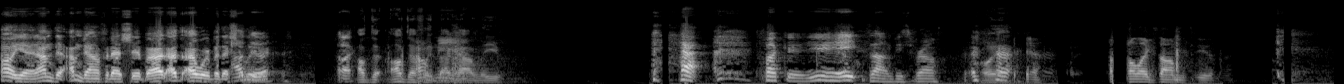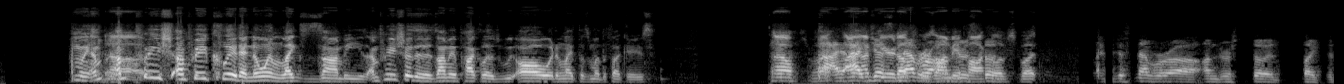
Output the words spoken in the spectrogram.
Oh yeah, I'm da- I'm down for that shit, but I I, I worry about that shit I'll do later. it. I'll, de- I'll definitely mean- back out and leave. Fucker, you hate zombies, bro. Oh yeah. I don't like zombies either. I mean, I'm, Uh, I'm pretty sure, I'm pretty clear that no one likes zombies. I'm pretty sure that the zombie apocalypse, we all wouldn't like those motherfuckers. No, I- I, I I'm just geared up for never a zombie apocalypse, but I just never uh, understood like the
